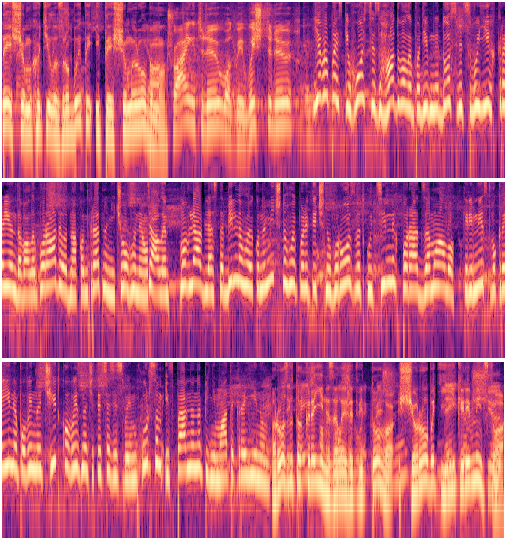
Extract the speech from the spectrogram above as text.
те, що ми хотіли зробити, і те, що ми робимо. Європейські гості згадували подібний досвід своїх країн, давали поради, однак конкретно нічого не обіцяли. Мовляв, для стабільного економічного і політичного розвитку цінних порад замало. Керівництво країни повинно чітко визначитися зі своїм курсом і впевнено піднімати країну. Розвиток країни залежить від того, що робить її керівництво,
